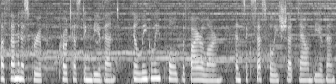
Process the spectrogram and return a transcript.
A feminist group protesting the event illegally pulled the fire alarm and successfully shut down the event.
